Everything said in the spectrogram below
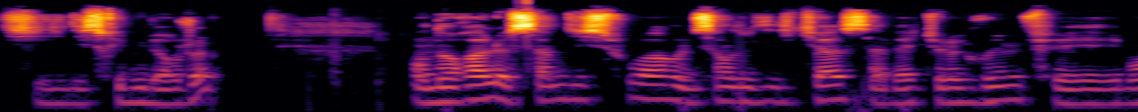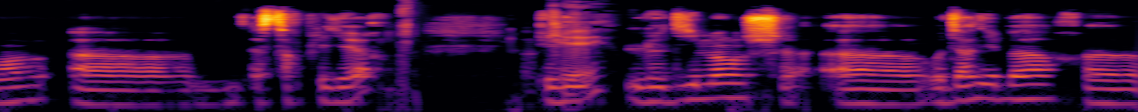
qui distribuent leurs jeux. On aura le samedi soir une séance de dédicace avec le Grumpf et moi à, à Star Player. Et le dimanche, à- au dernier bar, euh,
